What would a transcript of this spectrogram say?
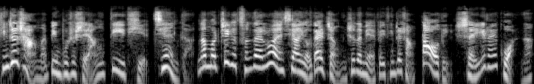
停车场呢，并不是沈阳地铁建的。那么，这个存在乱象、有待整治的免费停车场，到底谁来管呢？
